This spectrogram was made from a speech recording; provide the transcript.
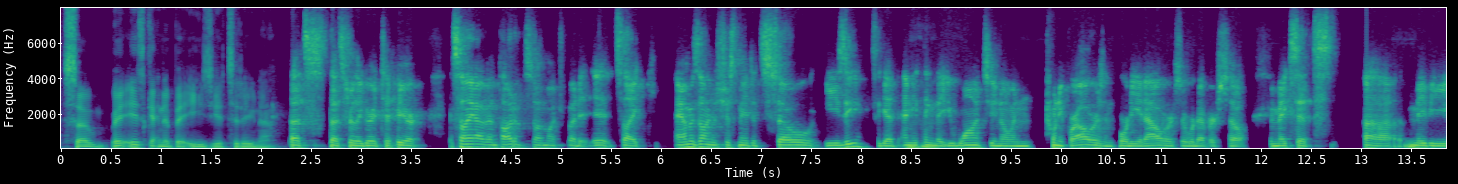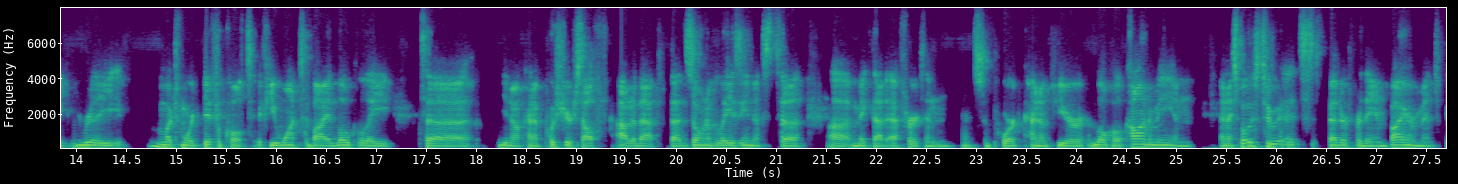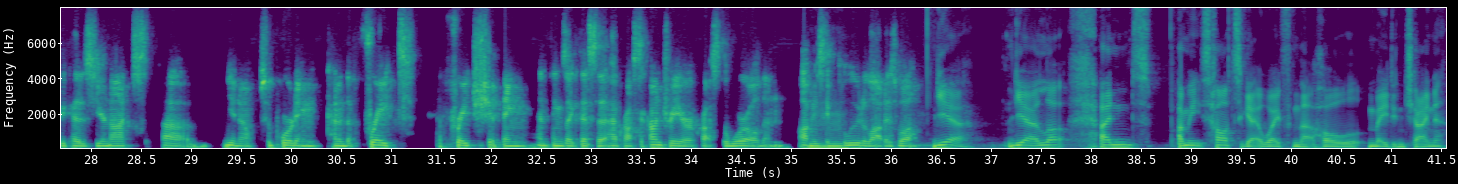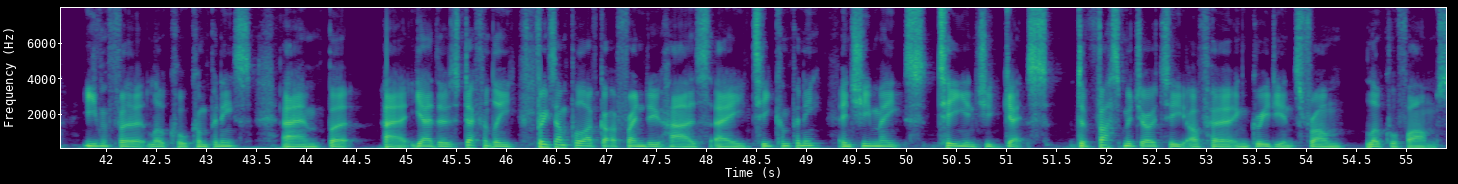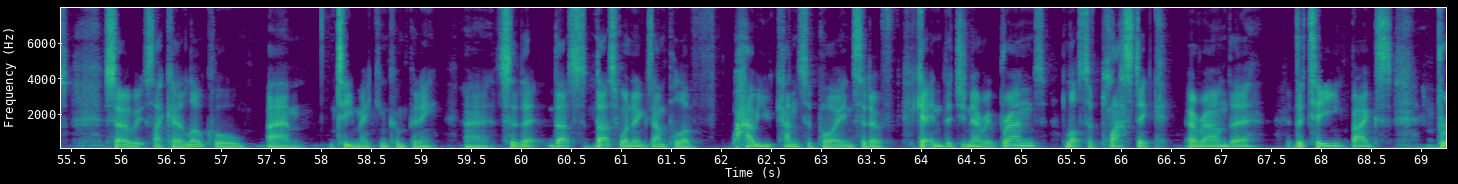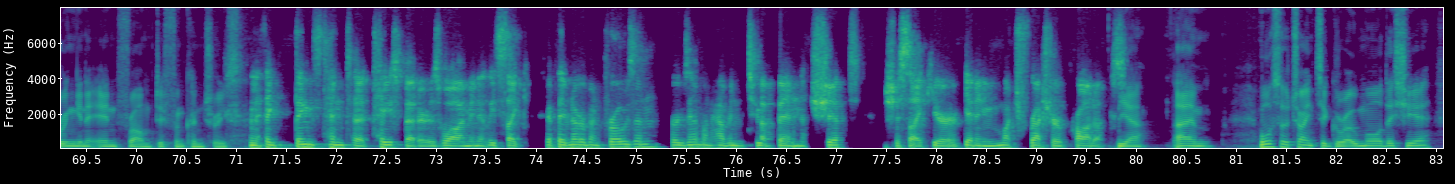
So it is getting a bit easier to do now. That's that's really great to hear. It's something I haven't thought of so much, but it, it's like Amazon has just made it so easy to get anything mm-hmm. that you want, you know, in 24 hours and 48 hours or whatever. So it makes it uh, maybe really much more difficult if you want to buy locally to you know kind of push yourself out of that that zone of laziness to uh, make that effort and, and support kind of your local economy and and I suppose too it's better for the environment because you're not uh, you know supporting kind of the freight the freight shipping and things like this across the country or across the world and obviously mm-hmm. pollute a lot as well. Yeah, yeah, a lot and. I mean, it's hard to get away from that whole made in China, even for local companies. Um, but uh, yeah, there's definitely, for example, I've got a friend who has a tea company and she makes tea and she gets the vast majority of her ingredients from local farms. So it's like a local um, tea making company. Uh, so that that's that's one example of how you can support instead of getting the generic brand, lots of plastic around there the tea bags, bringing it in from different countries. And I think things tend to taste better as well. I mean, at least like if they've never been frozen, for example, and having to have been shipped, it's just like you're getting much fresher products. Yeah. Um, also trying to grow more this year.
